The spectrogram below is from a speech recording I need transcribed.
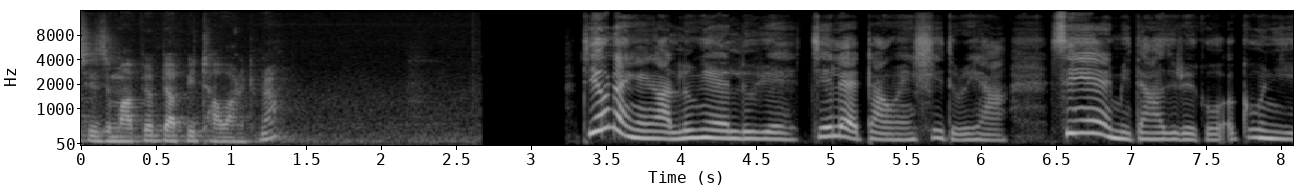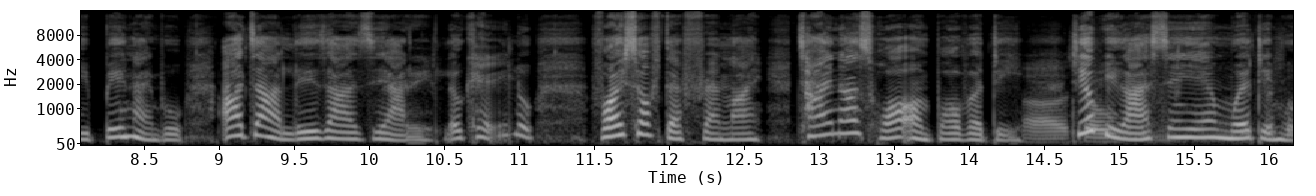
စီစဉ်မှာပြောပြပေးထားပါတယ်ခင်ဗျာ တရုတ်နိုင်ငံကလူငယ်လူရွယ်ကျေးလက်တာဝန်ရှိသူတွေဟာဆင်းရဲတဲ့မိသားစုတွေကိုအကူအညီပေးနိုင်ဖို့အားကျလေးစားစရာတွေလုပ်ခဲ့တယ်လို့ Voice of the Frontline China's War on Poverty တရုတ်ပြည်ကဆင်းရဲမွဲတေမှု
